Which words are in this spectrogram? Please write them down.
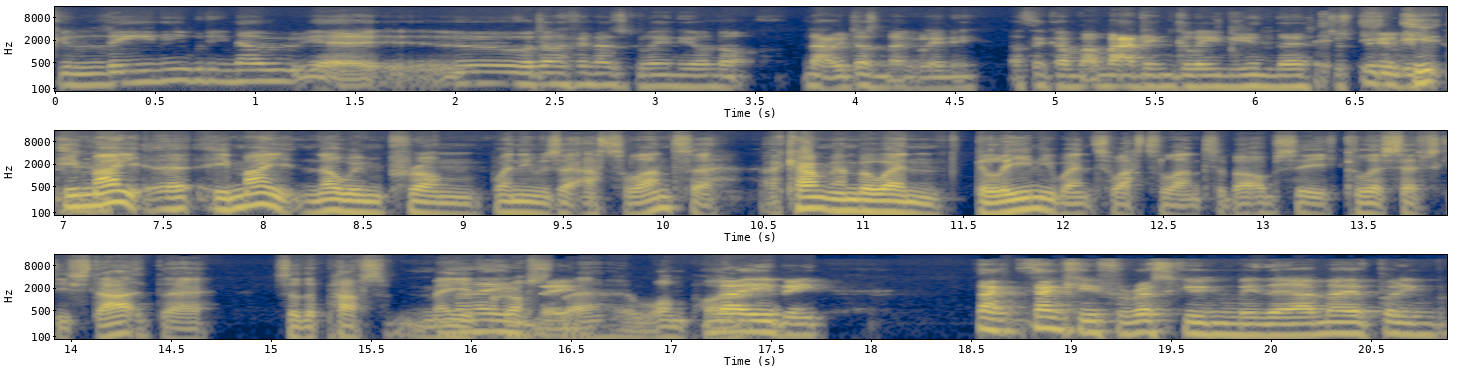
Gollini, would he know? Yeah, I don't know if he knows Gollini or not. No, he doesn't know Gollini. I think I'm, I'm adding Gollini in there. Just he, he might uh, he might know him from when he was at Atalanta. I can't remember when Gollini went to Atalanta, but obviously Kulusevski started there, so the paths may Maybe. have crossed there at one point. Maybe. Thank, thank you for rescuing me there. I may have putting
